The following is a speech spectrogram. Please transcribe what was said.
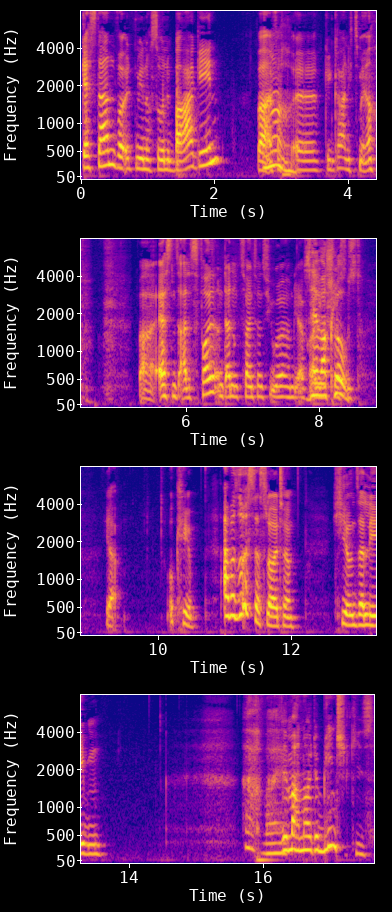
Gestern wollten wir noch so in eine Bar gehen. War Ah. einfach, äh, ging gar nichts mehr. War erstens alles voll und dann um 22 Uhr haben die einfach Selber alle geschlossen. closed. Ja. Okay. Aber so ist das, Leute. Hier unser Leben. Ach, weil. Wir machen heute Blinchikis.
